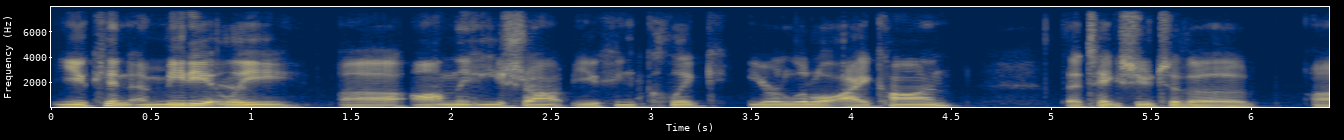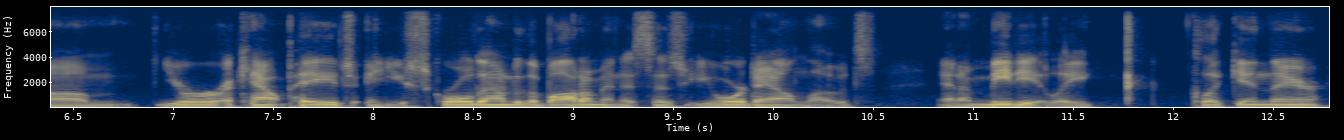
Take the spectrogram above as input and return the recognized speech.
you can immediately uh, on the eShop you can click your little icon that takes you to the um, your account page, and you scroll down to the bottom, and it says your downloads, and immediately click in there.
